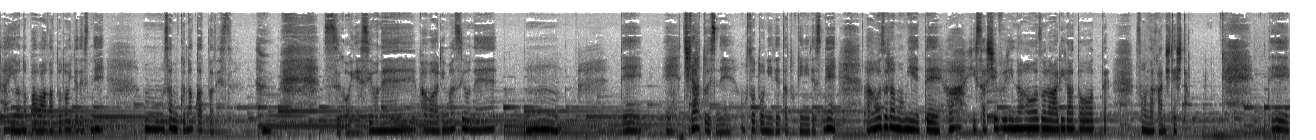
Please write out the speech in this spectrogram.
太陽のパワーが届いてですね。うん寒くなかったです。すごいですよね。パワーありますよね。うん。でえー、ちらっとですねお外に出た時にですね青空も見えてああ久しぶりの青空ありがとうって。そんな感じでした。で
